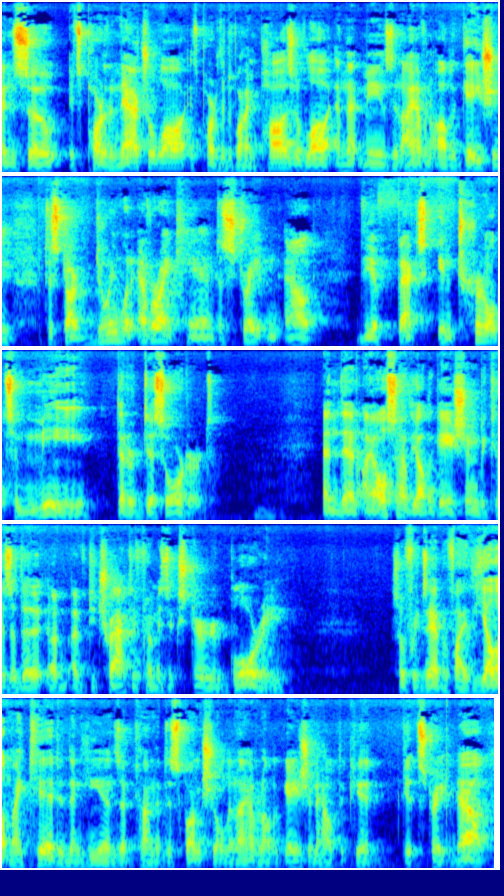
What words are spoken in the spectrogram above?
And so it's part of the natural law, it's part of the divine positive law, and that means that I have an obligation to start doing whatever I can to straighten out the effects internal to me that are disordered. And then I also have the obligation because of the I've detracted from his exterior glory. So, for example, if I yell at my kid and then he ends up kind of dysfunctional, then I have an obligation to help the kid get straightened out.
